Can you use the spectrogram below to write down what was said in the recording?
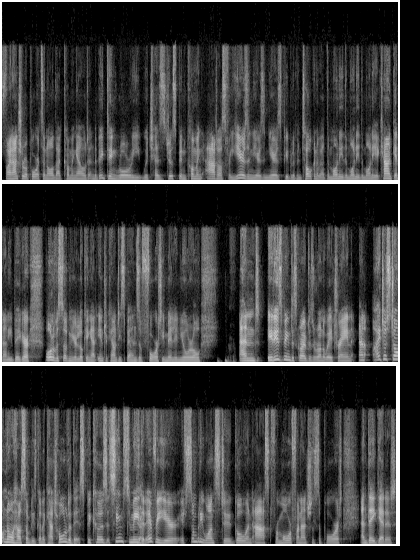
financial reports and all that coming out. And the big thing, Rory, which has just been coming at us for years and years and years. People have been talking about the money, the money, the money. It can't get any bigger. All of a sudden, you're looking at intercounty spends of 40 million euro. And it is being described as a runaway train. And I just don't know how somebody's going to catch hold of this because it seems to me Yeah. that every year, if somebody wants to go and ask for more financial support and they get it,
